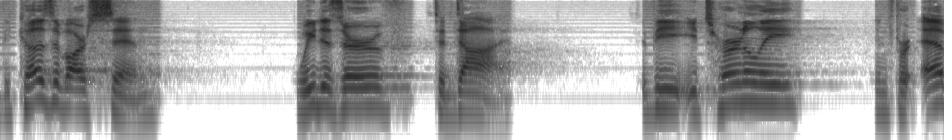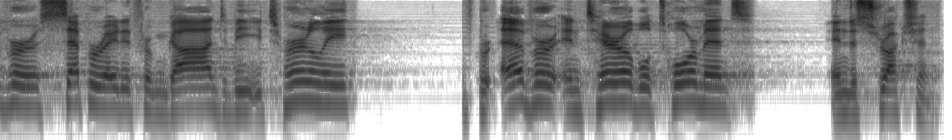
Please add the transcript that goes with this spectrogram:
Because of our sin, we deserve to die, to be eternally and forever separated from God, to be eternally and forever in terrible torment and destruction.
